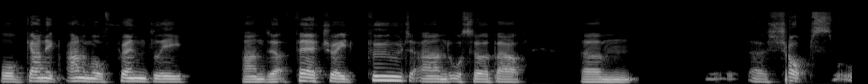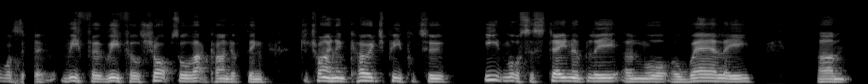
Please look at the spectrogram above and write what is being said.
organic, animal friendly, and uh, fair trade food, and also about um, uh, shops, what's it, refill, refill shops, all that kind of thing, to try and encourage people to eat more sustainably and more awarely. Um,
